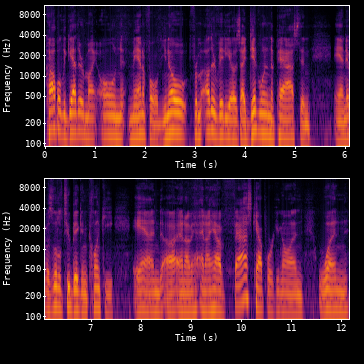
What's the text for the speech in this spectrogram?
cobble together my own manifold. You know, from other videos, I did one in the past and and it was a little too big and clunky. And uh, and I and I have FastCap working on one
